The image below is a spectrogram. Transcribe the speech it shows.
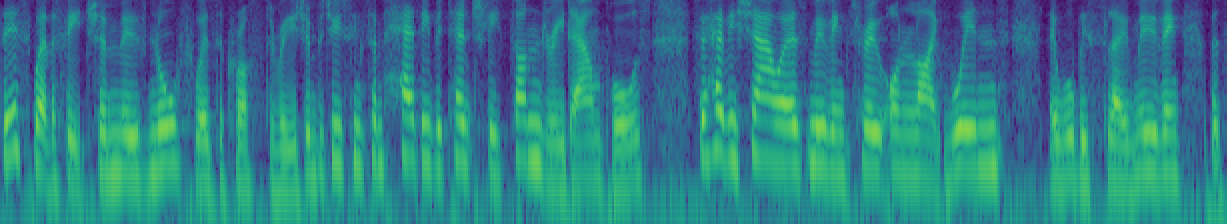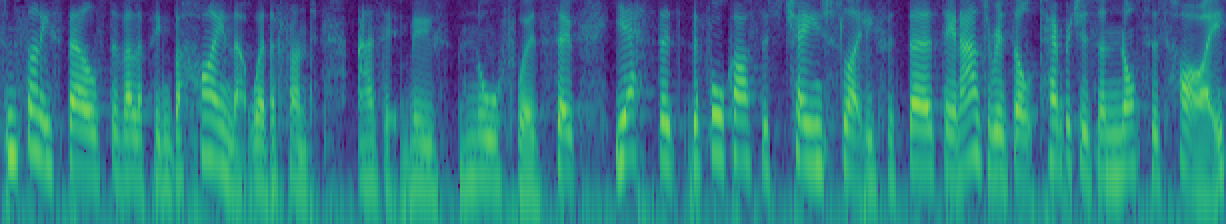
this weather feature move northwards across the region, producing some heavy, potentially thundery downpours. So heavy showers moving through on light winds. They will be slow moving, but some sunny spells developing behind that weather front as it moves northwards. So yes, the, the forecast has changed slightly for Thursday, and as a result, temperatures are not as high.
